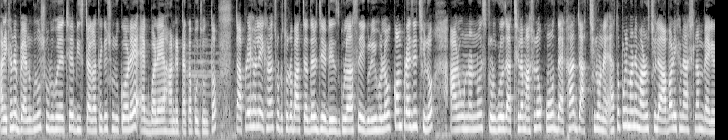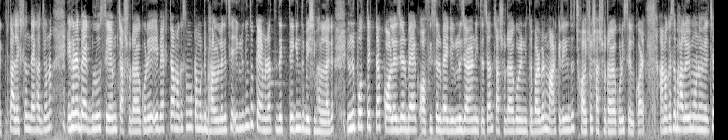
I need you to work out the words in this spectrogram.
আর এখানে ব্র্যান্ডগুলো শুরু হয়েছে বিশ টাকা থেকে শুরু করে একবারে হান্ড্রেড টাকা পর্যন্ত। তারপরে হলে এখানে ছোটো ছোটো বাচ্চাদের যে ড্রেসগুলো আছে, এগুলি হলো কম প্রাইজে ছিল। আর অন্যান্য স্টলগুলো যাচ্ছিলাম আসলে কোনো দেখা যাচ্ছিল না। এত পরিমাণে মানুষ ছিল, আবার এখানে আসলাম ব্যাগের কালেকশন দেখার জন্য। এখানে ব্যাগগুলো সেম চারশো টাকা করে। এই ব্যাগটা আমার কাছে মোটামুটি ভালো লেগেছে। এগুলো কিন্তু ক্যামেরাতে দেখতে কিন্তু বেশি ভালো লাগে। এগুলি প্রত্যেকটা কলেজের ব্যাগ অফিসের ব্যাগ এগুলো যারা নিতে চান, চারশো টাকা করে নিতে পারবেন। মার্কেটে কিন্তু ছয়শো, সাতশো টাকা করে সেল করে। আমার কাছে ভালোই মনে হয়েছে।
